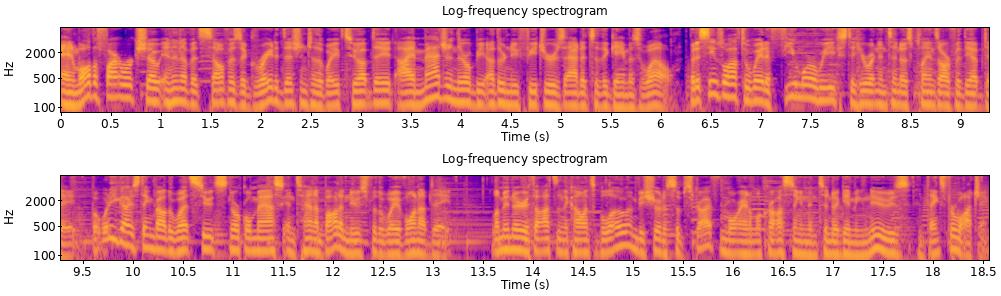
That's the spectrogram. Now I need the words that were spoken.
And while the fireworks show in and of itself is a great addition to the Wave 2 update, I imagine there will be other new features added to the game as well. But it seems we'll have to wait a few more weeks to hear what Nintendo's plans are for the update. But what do you guys think about the wetsuit, snorkel mask, and Tanabata news for the Wave 1 update? Let me know your thoughts in the comments below and be sure to subscribe for more Animal Crossing and Nintendo gaming news, and thanks for watching.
